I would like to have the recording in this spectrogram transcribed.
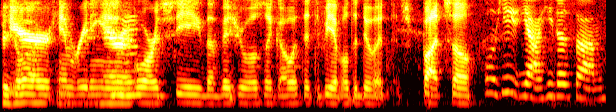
hear him reading hear it it. or see the visuals that go with it to be able to do it. But so Well, he yeah he does. Um,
